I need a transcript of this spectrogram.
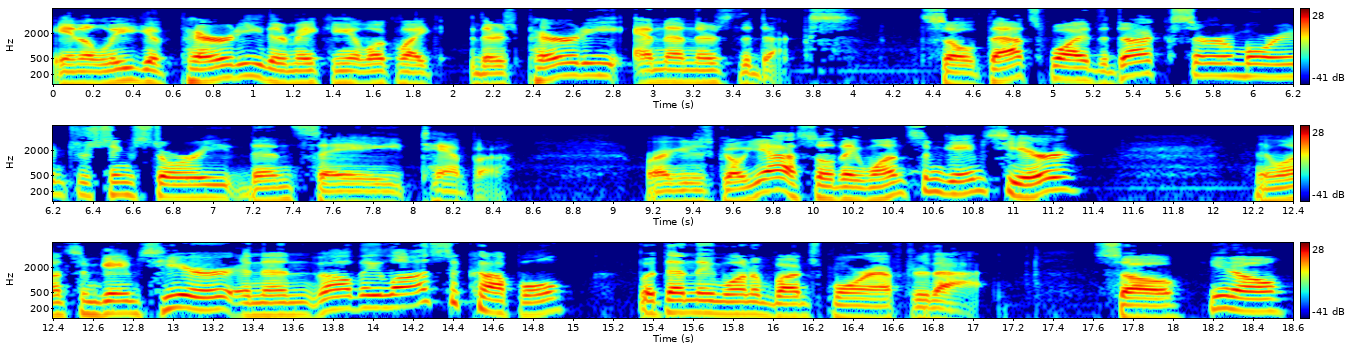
In a league of parity, they're making it look like there's parity and then there's the Ducks. So that's why the Ducks are a more interesting story than say Tampa, where I can just go, yeah. So they won some games here, they won some games here, and then, well, they lost a couple, but then they won a bunch more after that. So, you know,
